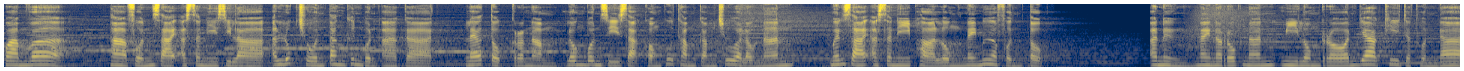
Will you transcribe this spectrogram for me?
ความว่า หาฝนสายอัศนีศิลาอันลุกโชนตั้งขึ้นบนอากาศ แล้วตกกระหน่ำลงบนศีรษะของผู้ทำกรรมชั่วเหล่านั้น เหมือนสายอัศนีผ่าลงในเมื่อฝนตก อันหนึ่ง ในนรกนั้นมีลมร้อนยากที่จะทนได้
